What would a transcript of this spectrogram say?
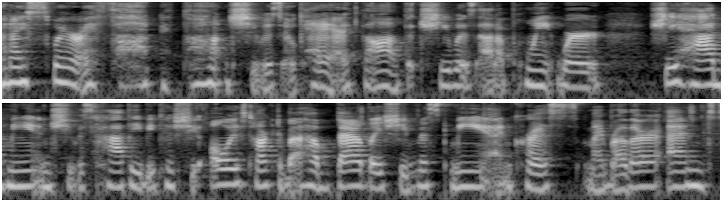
and I swear I thought I thought she was okay. I thought that she was at a point where she had me and she was happy because she always talked about how badly she missed me and Chris, my brother. And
